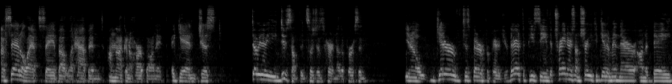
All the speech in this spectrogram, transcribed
I've said all I have to say about what happened. I'm not going to harp on it. Again, just WWE do something so it doesn't hurt another person. You know, get her just better prepared. You're there at the PC. The trainers, I'm sure you could get them in there on a day.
